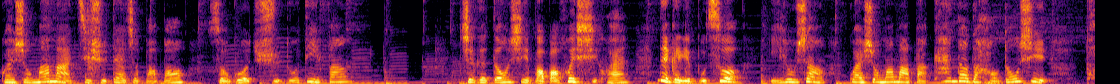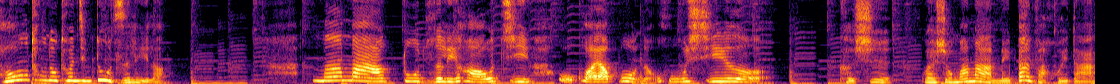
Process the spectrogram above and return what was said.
怪兽妈妈继续带着宝宝走过许多地方。这个东西宝宝会喜欢，那个也不错。一路上，怪兽妈妈把看到的好东西通通都吞进肚子里了。妈妈肚子里好挤，我快要不能呼吸了。可是怪兽妈妈没办法回答，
